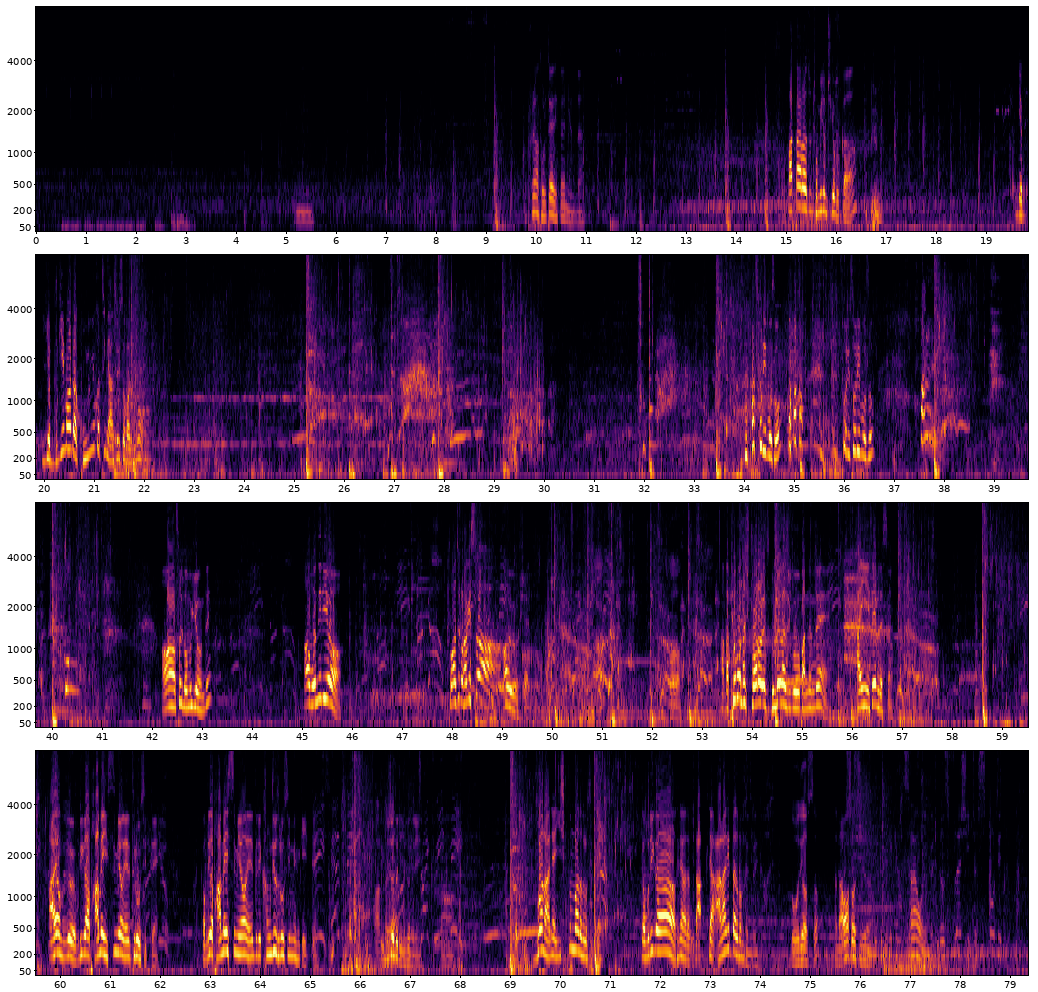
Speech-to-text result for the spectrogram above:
음. 프리랑 돌 때까지 기다리면 된다. 빠따라 좀 좀비 좀 죽여볼까? 이게 이게 무기마다 공격력 같은 게안써 있어가지고 소리 보소. 소리 소리 보소. 빵아 소리 너무 귀여운데? 아 뭔 일이요? 도와주러 가겠어. 아유 쉣. 뭐? 아까 표본 다시 구하라고 해서 놀래가지고 봤는데 다행히 세이브 됐어. 아형 그 우리가 밤에 있으면 얘네 들어올 수 있대 그러니까 우리가 밤에 있으면 얘네들이 강제로 들어올 수 있는 그게 있대. 아, 그? 유저들이 유저들이. 어. 그러니까 무한 아니야? 20분마다 들어올 수 있대. 그러니까 우리가 그냥 나 그냥 안 하겠다 그러면 된대. 너 어디 갔어? 나 나와서 지금 spotted.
